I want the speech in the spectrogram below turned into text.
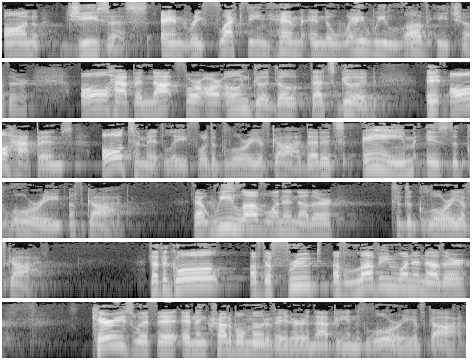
on Jesus and reflecting Him in the way we love each other all happen not for our own good, though that's good. It all happens ultimately for the glory of God. That its aim is the glory of God. That we love one another to the glory of God. That the goal of the fruit of loving one another carries with it an incredible motivator, and that being the glory of God.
